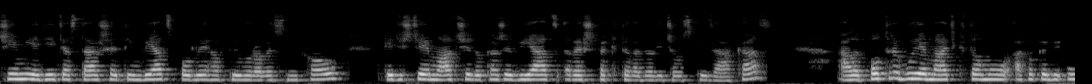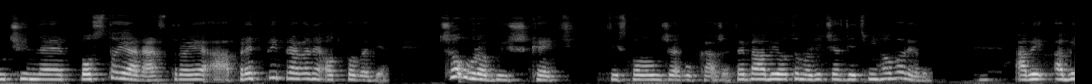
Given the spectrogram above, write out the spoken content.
Čím je dieťa staršie, tým viac podlieha vplyvu rovesníkov. Keď ešte je mladšie, dokáže viac rešpektovať rodičovský zákaz, ale potrebuje mať k tomu ako keby účinné postoje a nástroje a predpripravené odpovede. Čo urobíš, keď ti spolužiak ukáže. Treba, aby o tom rodičia s deťmi hovorili. Aby, aby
